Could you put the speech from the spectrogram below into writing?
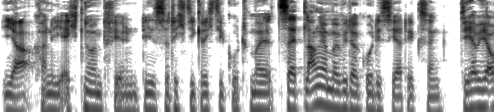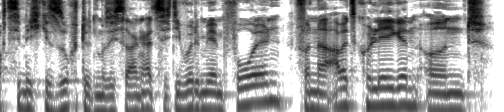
Ja. Kann ich echt nur empfehlen. Die ist richtig, richtig gut. Mal seit langem mal wieder eine gute Serie gesehen. Die habe ich auch ziemlich gesuchtet, muss ich sagen. Als ich, die wurde mir empfohlen von einer Arbeitskollegin und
